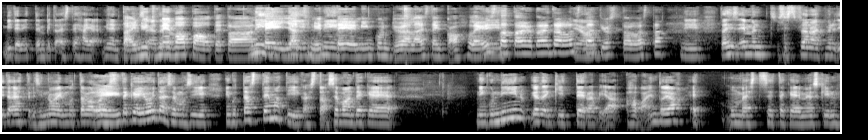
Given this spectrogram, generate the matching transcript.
miten niiden pitäisi tehdä ja miten Tai nyt ajatella. me vapautetaan niin, teijät niin, nyt niin. tee niin kuin työläisten kahleista niin. tai jotain tällaista, Joo. että just tollaista. Niin, tai siis en mä nyt siis sano, että mä nyt itse ajattelisin noin, mutta tavallaan Ei. se tekee joitain semmoisia, niin kuin tästä tematiikasta se vaan tekee niin, kuin niin jotenkin teräviä havaintoja, että mun mielestä se tekee myöskin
